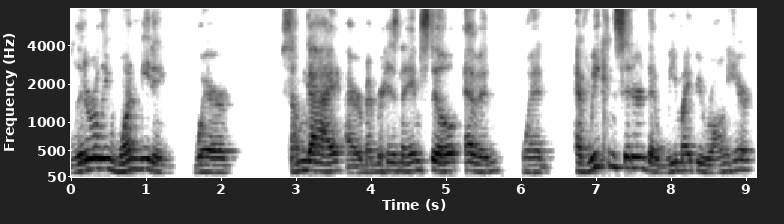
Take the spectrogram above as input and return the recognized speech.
literally one meeting where some guy I remember his name still Evan went, have we considered that we might be wrong here?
